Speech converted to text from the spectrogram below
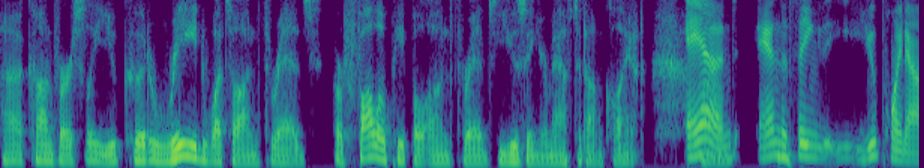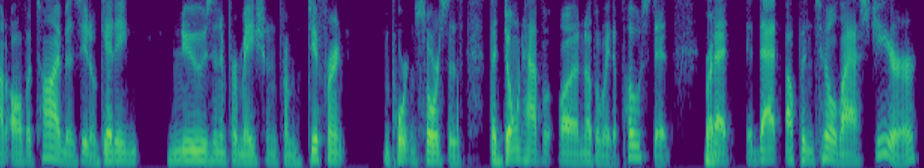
uh, conversely, you could read what's on threads or follow people on threads using your Mastodon client. and and the hmm. thing that you point out all the time is you know getting news and information from different important sources that don't have another way to post it Right. that that up until last year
